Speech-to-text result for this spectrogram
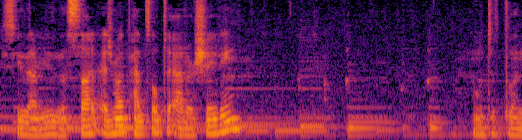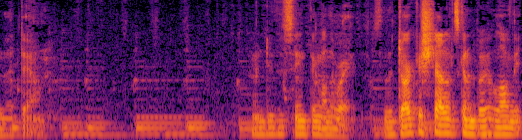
You see that I'm using the side edge of my pencil to add our shading. We'll just blend that down. And do the same thing on the right. So the darkest shadow is going to be along the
